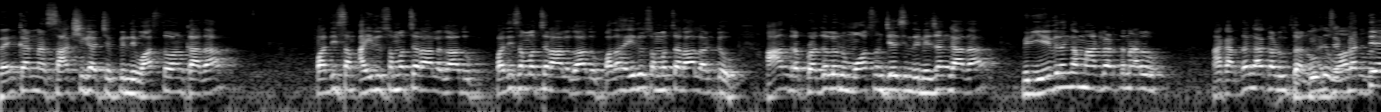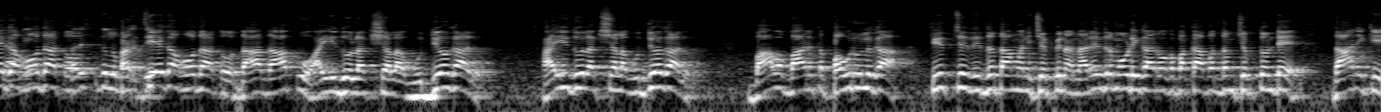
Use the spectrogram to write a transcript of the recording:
వెంకన్న సాక్షిగా చెప్పింది వాస్తవం కాదా? పది సం ఐదు సంవత్సరాలు కాదు పది సంవత్సరాలు కాదు పదహైదు సంవత్సరాలు అంటూ ఆంధ్ర ప్రజలను మోసం చేసింది నిజం కాదా? మీరు ఏ విధంగా మాట్లాడుతున్నారు? నాకు అర్థం కాక అడుగుతాను. ప్రత్యేక హోదాతో ప్రత్యేక హోదాతో దాదాపు ఐదు లక్షల ఉద్యోగాలు ఐదు లక్షల ఉద్యోగాలు భావ భారత పౌరులుగా తీర్చిదిద్దుతామని చెప్పిన నరేంద్ర మోడీ గారు ఒక పక్క అబద్ధం చెప్తుంటే దానికి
